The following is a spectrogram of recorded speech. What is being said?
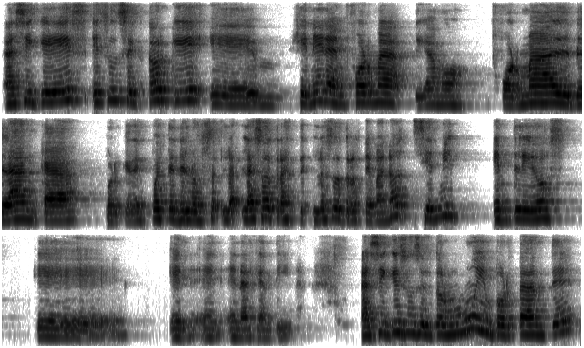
Así que es, es un sector que em, genera en forma, digamos, formal, blanca, porque después tenés los, las otras, los otros temas, ¿no? 100.000 empleos eh, en, Argentina. Así que es un sector muy importante,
